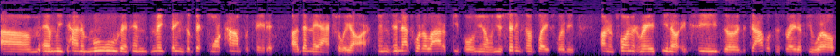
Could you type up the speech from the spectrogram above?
Um, and we kind of move and, and make things a bit more complicated uh, than they actually are. And, and that's what a lot of people, you know, when you're sitting someplace where the unemployment rate, you know, exceeds or the joblessness rate, if you will,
